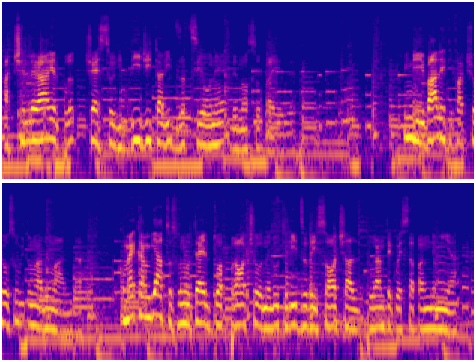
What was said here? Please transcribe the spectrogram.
accelerare il processo di digitalizzazione del nostro paese. Quindi Vale ti faccio subito una domanda. Com'è cambiato secondo te il tuo approccio nell'utilizzo dei social durante questa pandemia?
